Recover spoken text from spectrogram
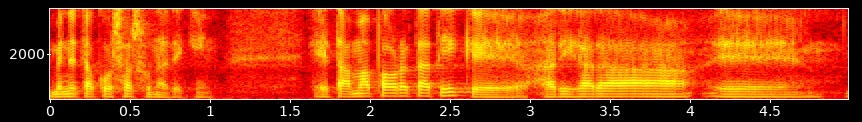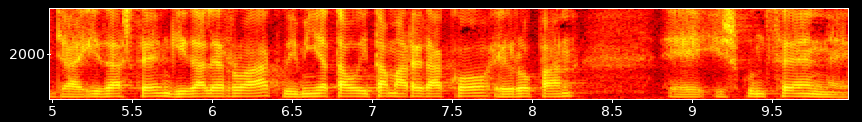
benetako osasunarekin. Eta mapa horretatik, e, ari gara e, ja, idazten gidalerroak 2008 marrerako Europan e, izkuntzen e,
